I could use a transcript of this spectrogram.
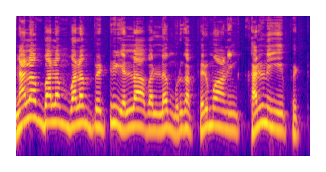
நலம் பலம் வளம் பெற்று எல்லா வல்ல முருகப் பெருமானின் கருணையை பெற்று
